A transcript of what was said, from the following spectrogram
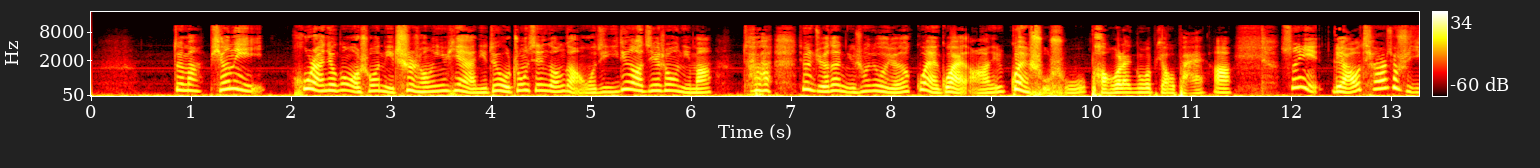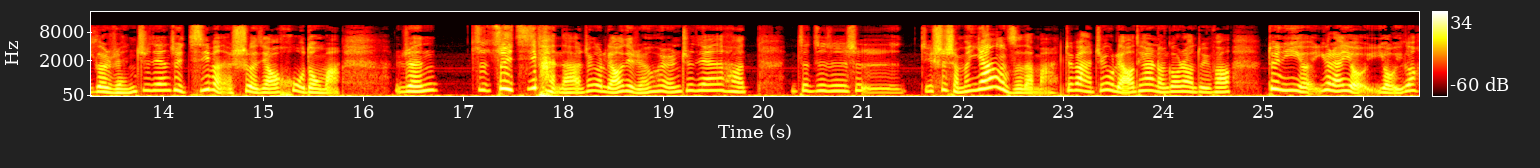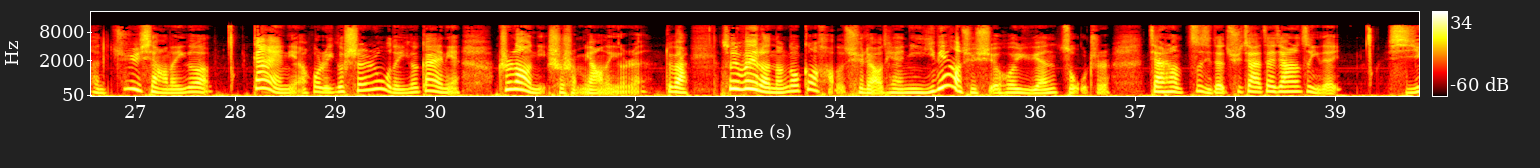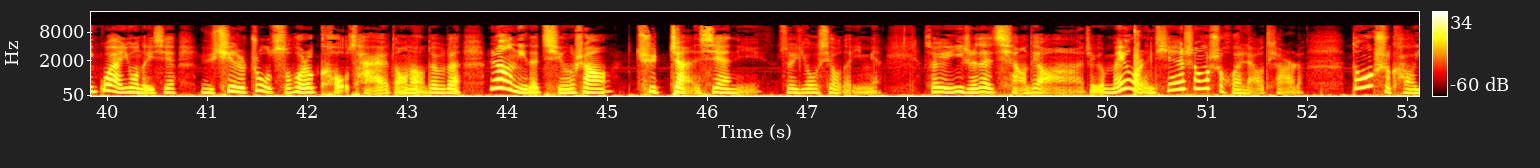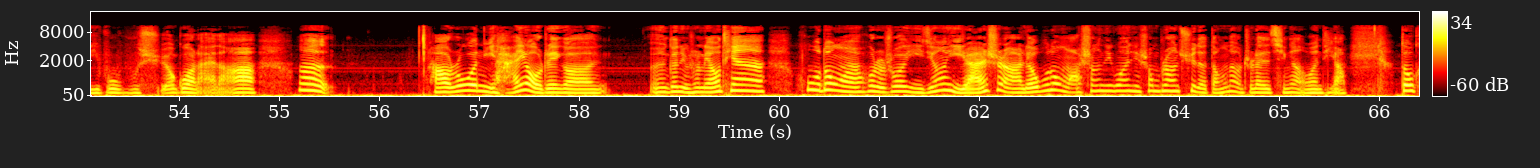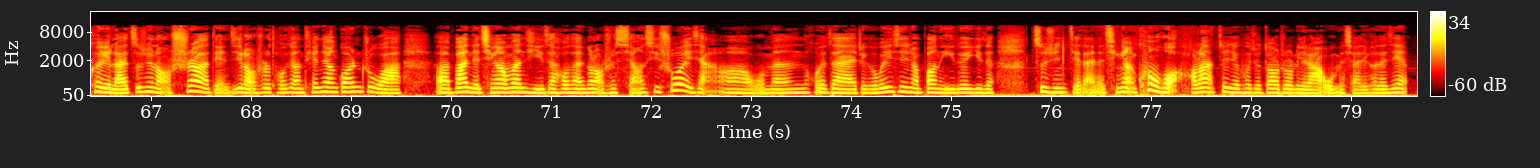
对吗？凭你？忽然就跟我说你赤诚一片，你对我忠心耿耿，我就一定要接受你吗？对吧？就觉得女生就会觉得怪怪的啊，你怪叔叔跑过来跟我表白啊，所以聊天就是一个人之间最基本的社交互动嘛，人最最基本的这个了解人和人之间哈，这这这是这是什么样子的嘛，对吧？只有聊天能够让对方对你有越来有有一个很具象的一个。概念或者一个深入的一个概念，知道你是什么样的一个人，对吧？所以为了能够更好的去聊天，你一定要去学会语言组织，加上自己的去加，再加上自己的习惯用的一些语气的助词或者口才等等，对不对？让你的情商去展现你最优秀的一面。所以一直在强调啊，这个没有人天生是会聊天的，都是靠一步步学过来的啊。那。好，如果你还有这个嗯跟女生聊天啊、互动啊，或者说已经已然是啊聊不动了、升级关系升不上去的等等之类的情感问题啊，都可以来咨询老师啊。点击老师头像添加关注啊，啊，把你的情感问题在后台跟老师详细说一下啊，我们会在这个微信上帮你一对一的咨询解答你的情感困惑。好了，这节课就到这里了，我们下节课再见。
